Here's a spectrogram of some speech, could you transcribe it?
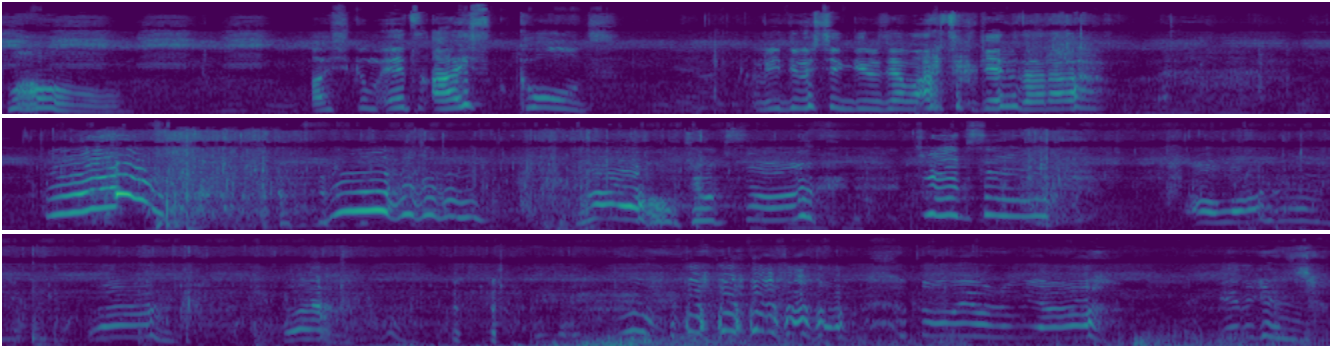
Wow. Aşkım it's ice cold. Video için gireceğim artık geri dönemem. wow, çok soğuk. Çok soğuk. Allah'ım. Ah, ah. Ya. Geri geleceğim.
